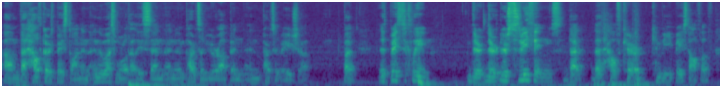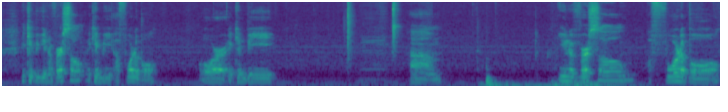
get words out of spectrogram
um, that healthcare is based on, in, in the Western world at least, and, and in parts of Europe and, and parts of Asia. But it's basically there, there there's three things that that healthcare can be based off of. It can be universal, it can be affordable, or it can be um, universal, affordable,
